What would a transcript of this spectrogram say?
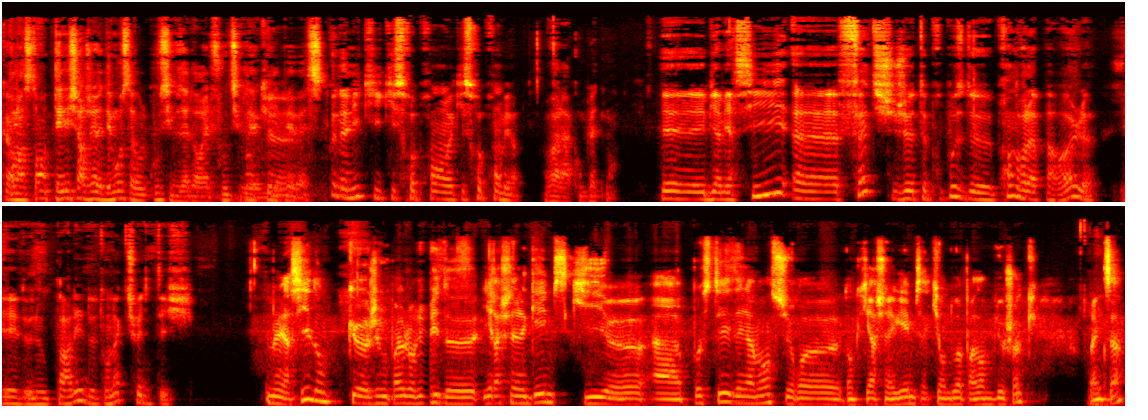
Pour l'instant, téléchargez la démo, ça vaut le coup si vous adorez le foot, si vous avez Donc, oublié euh, PES. Konami qui, qui se reprend, qui se reprend bien. Voilà, complètement. Eh bien, merci. Euh, Fetch, je te propose de prendre la parole et de nous parler de ton actualité. Merci. Donc, euh, je vais vous parler aujourd'hui de Irrational Games qui euh, a posté dernièrement sur euh, donc Irrational Games à qui on doit par exemple Bioshock, rien que ça,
